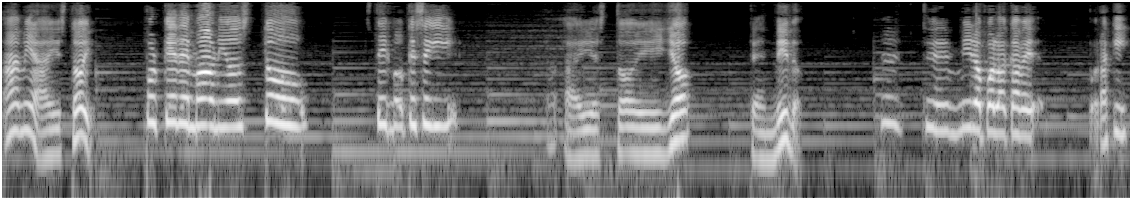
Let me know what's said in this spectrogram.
Ah, mira, ahí estoy. ¿Por qué demonios tú? Tengo que seguir. Ahí estoy yo, tendido. Te miro por la cabeza. Por aquí.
